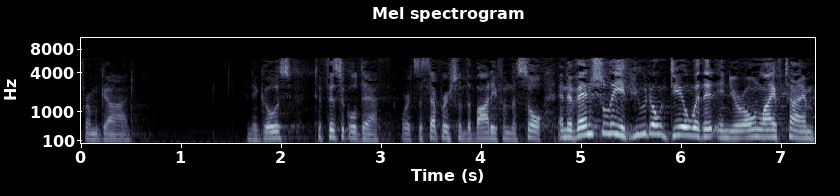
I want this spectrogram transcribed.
from God. And it goes to physical death, where it's the separation of the body from the soul. And eventually, if you don't deal with it in your own lifetime,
